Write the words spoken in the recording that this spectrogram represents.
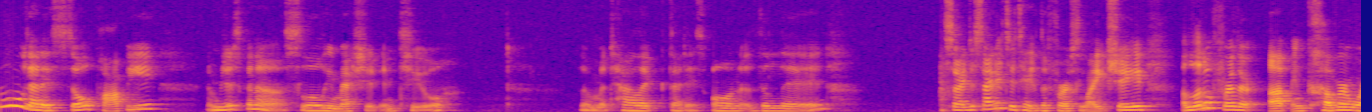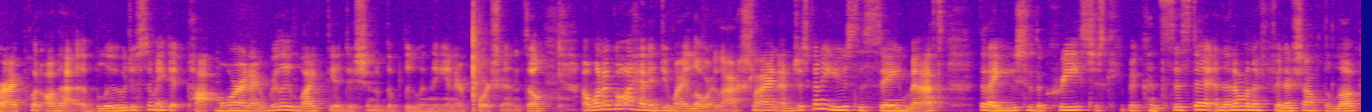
Ooh, that is so poppy. I'm just gonna slowly mesh it into the metallic that is on the lid. So I decided to take the first light shade a little further up and cover where I put all that blue just to make it pop more. And I really like the addition of the blue in the inner portion. So I want to go ahead and do my lower lash line. I'm just going to use the same mattes that I used to the crease, just keep it consistent. And then I'm going to finish off the look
